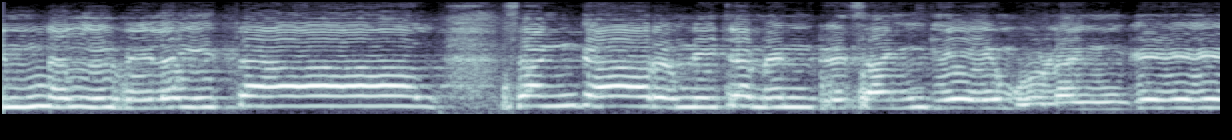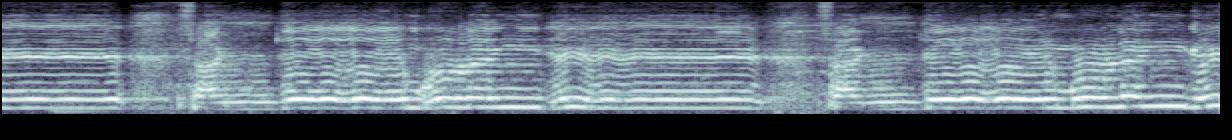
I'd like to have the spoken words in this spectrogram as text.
இன்னல் விளைத்தால் சங்காரம் நிஜமென்று சங்கே முழங்கு சங்கே முழங்கு சங்கே முழங்கு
